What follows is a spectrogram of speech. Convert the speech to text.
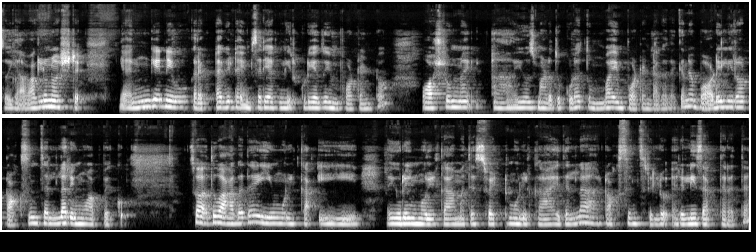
ಸೊ ಯಾವಾಗಲೂ ಅಷ್ಟೇ. ಹೆಂಗೆ ನೀವು ಕರೆಕ್ಟಾಗಿ ಟೈಮ್ ಸರಿಯಾಗಿ ನೀರು ಕುಡಿಯೋದು ಇಂಪಾರ್ಟೆಂಟು ವಾಶ್ರೂಮ್ನ ಯೂಸ್ ಮಾಡೋದು ಕೂಡ ತುಂಬ ಇಂಪಾರ್ಟೆಂಟ್ ಆಗುತ್ತೆ. ಯಾಕಂದರೆ ಬಾಡಿಲಿರೋ ಟಾಕ್ಸಿನ್ಸ್ ಎಲ್ಲ ರಿಮೂವ್ ಆಗಬೇಕು. ಸೊ ಅದು ಆಗದೆ ಈ ಮೂಲಕ, ಈ ಯೂರಿನ್ ಮೂಲಕ ಮತ್ತು ಸ್ವೆಟ್ ಮೂಲಕ ಇದೆಲ್ಲ ಟಾಕ್ಸಿನ್ಸ್ ರಿಲೂ ರಿಲೀಸ್ ಆಗ್ತಾ ಇರುತ್ತೆ.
